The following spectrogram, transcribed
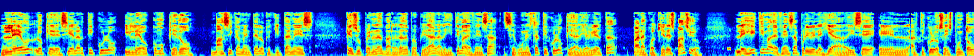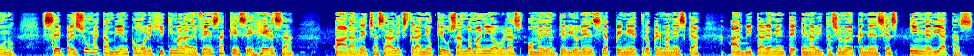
Leo lo que decía el artículo y leo cómo quedó. Básicamente lo que quitan es que superen las barreras de propiedad. La legítima defensa, según este artículo, quedaría abierta para cualquier espacio. Legítima defensa privilegiada, dice el artículo 6.1. Se presume también como legítima la defensa que se ejerza para rechazar al extraño que usando maniobras o mediante violencia penetre o permanezca arbitrariamente en habitación o dependencias inmediatas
